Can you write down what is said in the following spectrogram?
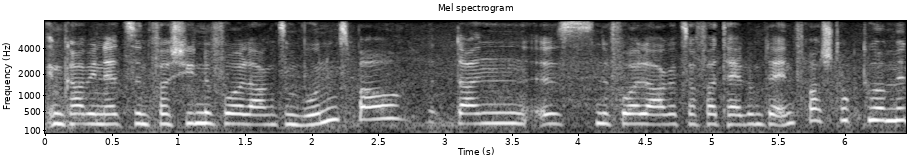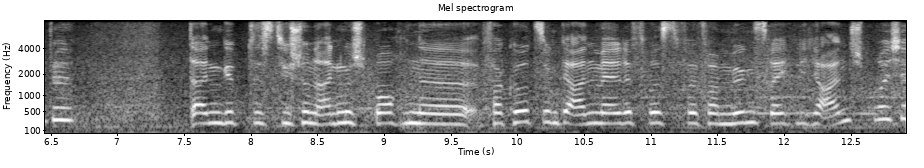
Im Kabinett sind verschiedene Vorlagen zum Wohnungsbau. Dann ist eine Vorlage zur Verteilung der Infrastrukturmittel. Dann gibt es die schon angesprochene Verkürzung der Anmeldefrist für vermögensrechtliche Ansprüche.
